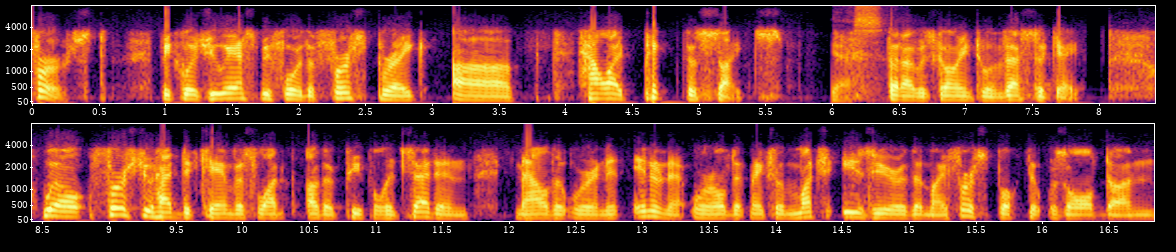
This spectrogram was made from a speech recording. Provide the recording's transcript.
first because you asked before the first break uh, how I picked the sites yes. that I was going to investigate. Well, first you had to canvass what other people had said, and now that we're in an internet world, it makes it much easier than my first book that was all done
